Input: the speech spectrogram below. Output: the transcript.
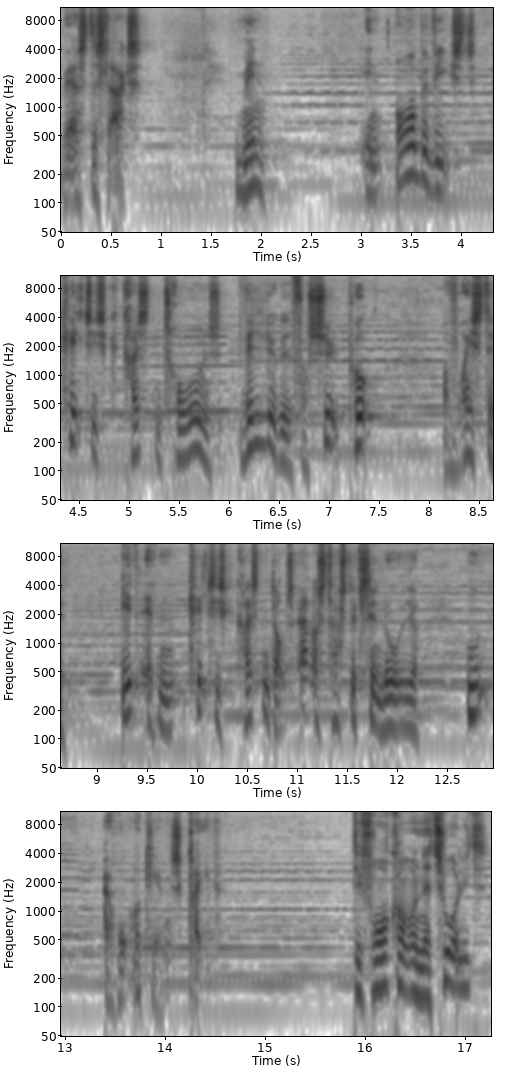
værste slags, men en overbevist keltisk kristen troendes vellykkede forsøg på at vriste et af den keltiske kristendoms allerstørste klenodier ud af romerkirkens greb. Det forekommer naturligt,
